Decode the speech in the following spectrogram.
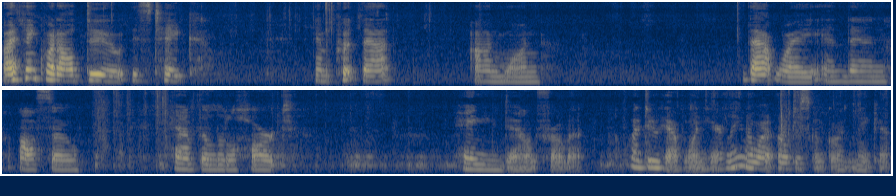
I think what I'll do is take and put that on one that way and then also have the little heart hanging down from it. I do have one here. You know what? I'm just going to go ahead and make it.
